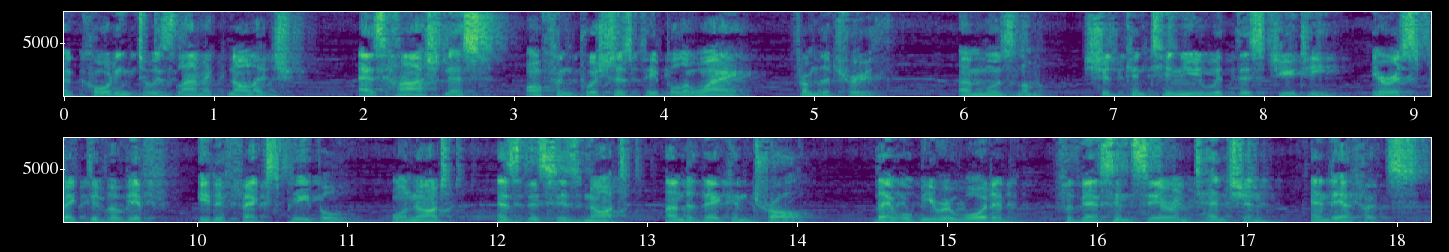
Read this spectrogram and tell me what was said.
according to Islamic knowledge, as harshness often pushes people away from the truth. A Muslim should continue with this duty, irrespective of if it affects people or not, as this is not under their control. They will be rewarded for their sincere intention and efforts.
